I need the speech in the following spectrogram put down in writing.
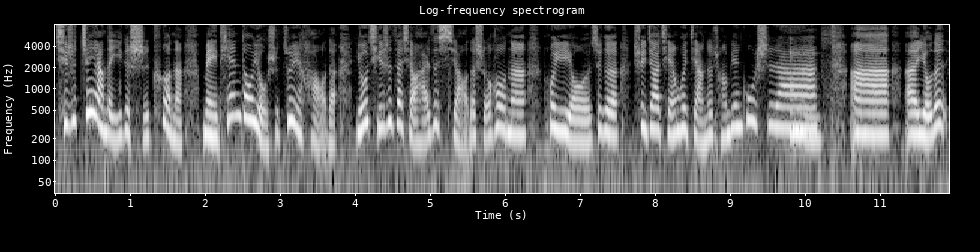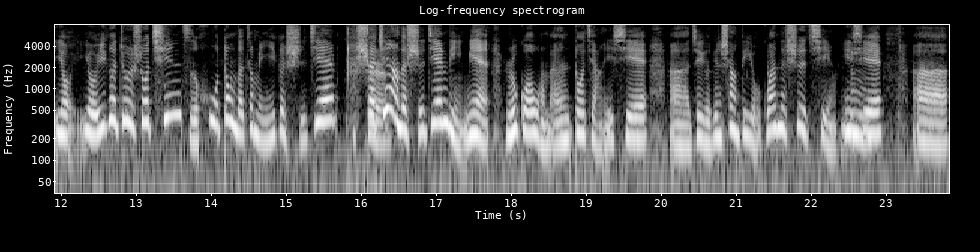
其实这样的一个时刻呢，每天都有是最好的，尤其是在小孩子小的时候呢，会有这个睡觉前会讲着床边故事啊，啊啊、有的有有一个就是说亲子互动的这么一个时间，在这样的时间里面，如果我们多讲一些呃这个跟上帝有关的事情，一些、呃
